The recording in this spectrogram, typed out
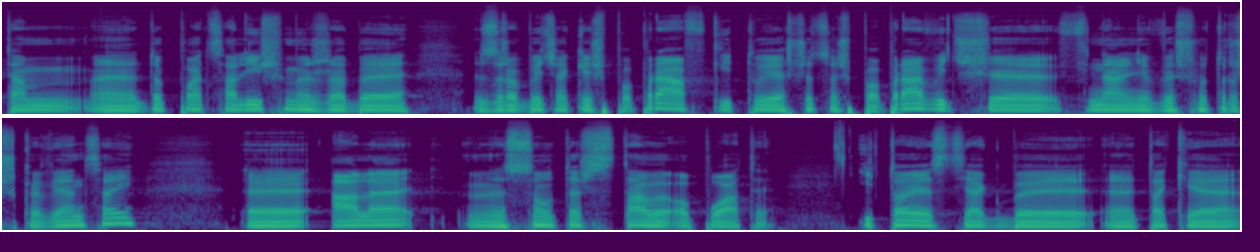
tam e, dopłacaliśmy, żeby zrobić jakieś poprawki, tu jeszcze coś poprawić, e, finalnie wyszło troszkę więcej, ale są też stałe opłaty. I to jest jakby takie,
